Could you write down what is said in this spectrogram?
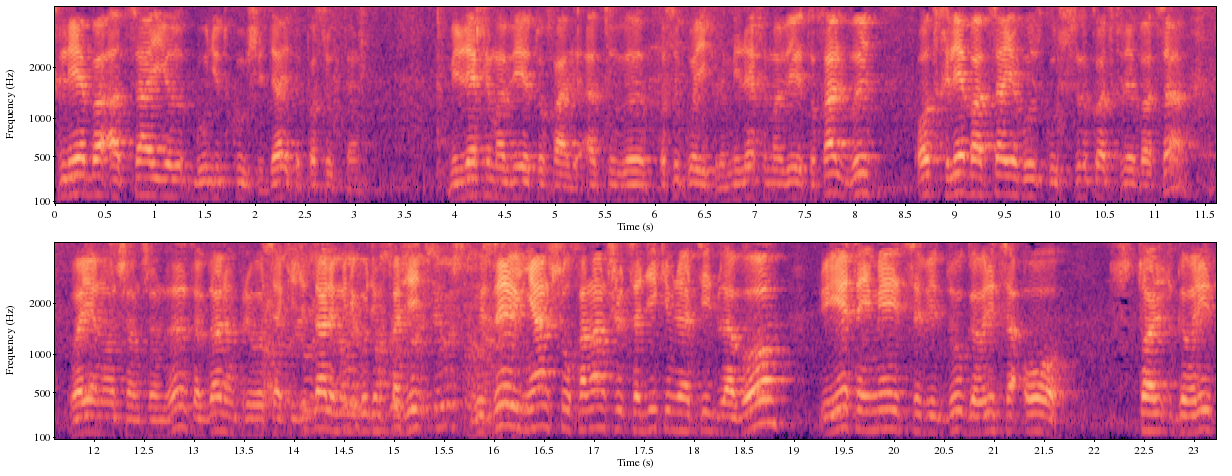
хлеба отца ее будет кушать, да, это посук там. Милехем Авия Тухаль, от посук Ваикра. Милехем Авия Тухаль, вы от хлеба отца я будет кушать. Что такое от хлеба отца? Военного да, и так далее. Он приводит всякие детали, мы не будем входить. Узею нян шулханам шульцадиким лятид лаво. И это имеется в виду, говорится о столь, говорит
